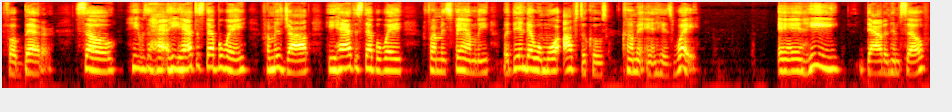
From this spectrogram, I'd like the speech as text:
for better. So he was, he had to step away from his job. He had to step away from his family, but then there were more obstacles coming in his way. And he doubted himself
